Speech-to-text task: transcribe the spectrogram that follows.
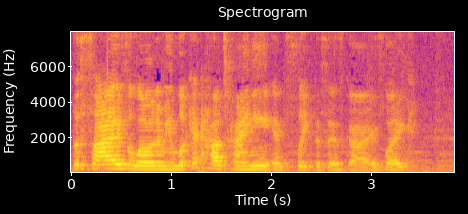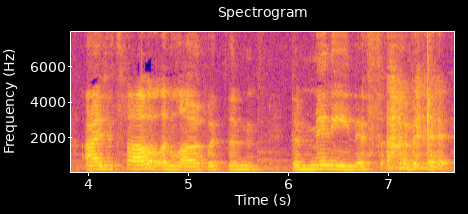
The size alone, I mean, look at how tiny and sleek this is, guys. Like, I just fell in love with the, the mininess of it.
